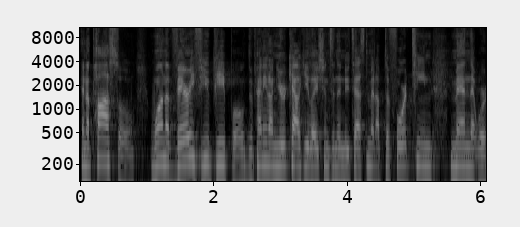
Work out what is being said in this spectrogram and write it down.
An apostle, one of very few people, depending on your calculations in the New Testament, up to 14 men that were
